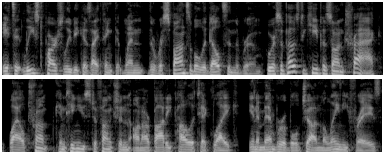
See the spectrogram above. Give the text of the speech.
It's at least partially because I think that when the responsible adults in the room, who are supposed to keep us on track while Trump continues to function on our body politic like, in a memorable John Mulaney phrase,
